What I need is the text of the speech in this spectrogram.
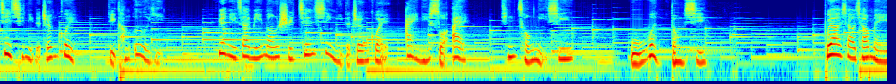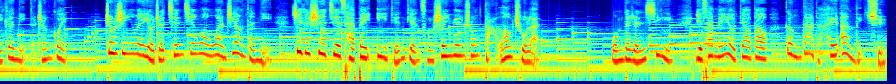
记起你的珍贵，抵抗恶意；愿你在迷茫时坚信你的珍贵，爱你所爱，听从你心，无问东西。不要小瞧每一个你的珍贵，正是因为有着千千万万这样的你，这个世界才被一点点从深渊中打捞出来，我们的人性也才没有掉到更大的黑暗里去。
